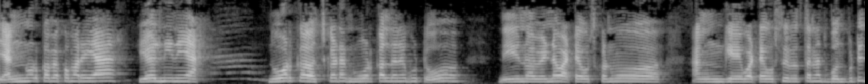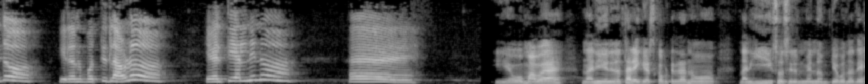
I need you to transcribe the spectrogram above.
ಹೆಂಗ್ ನೋಡ್ಕೋಬೇಕು ಮರಿಯ? ಹೇಳ್ ನೀನೆಯ ನೋಡ್ಕ ಹಚ್ಕಡಾಗ ನೋಡ್ಕೊಳ್ದೇನೆ ಬಿಟ್ಟು ನೀನು ಅವೆಣ್ಣ ಹೊಟ್ಟೆ ಉರ್ಸ್ಕೊಂಡು ಹಂಗೆ ಹೊಟ್ಟೆ ಉರ್ಸಿರುತ್ತೆ ಅಂತ ಬಂದ್ಬಿಟ್ಟಿದ್ದು. ಇರೋನು ಗೊತ್ತಿಲ್ಲ ಅವಳು? ಹೇಳ್ತೀಯಲ್ಲ ನೀನು? ಏ, ಅಯ್ಯೋ ಮಾವ ನಾನು ಏನೇನೋ ತಲೆಗೆಡ್ಸ್ಕೊಬಿಟ್ರೆ ನಾನು. ನನಗೆ ಈ ಸೊಸಿನ ಮೇಲೆ ನಂಬಿಕೆ ಬಂದದೆ.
